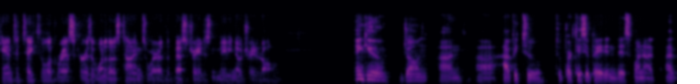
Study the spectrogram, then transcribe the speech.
can to take the look risk, or is it one of those times where the best trade is maybe no trade at all? Thank you, John, and uh, happy to to participate in this one at, at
